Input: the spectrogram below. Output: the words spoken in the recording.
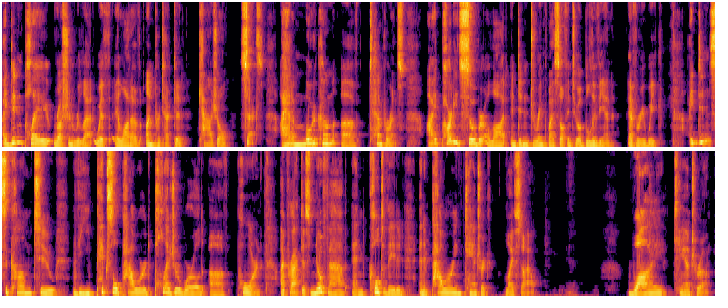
I didn't play Russian roulette with a lot of unprotected, casual sex. I had a modicum of temperance. I partied sober a lot and didn't drink myself into oblivion every week. I didn't succumb to the pixel powered pleasure world of porn. I practiced no fap and cultivated an empowering tantric lifestyle. Why Tantra?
